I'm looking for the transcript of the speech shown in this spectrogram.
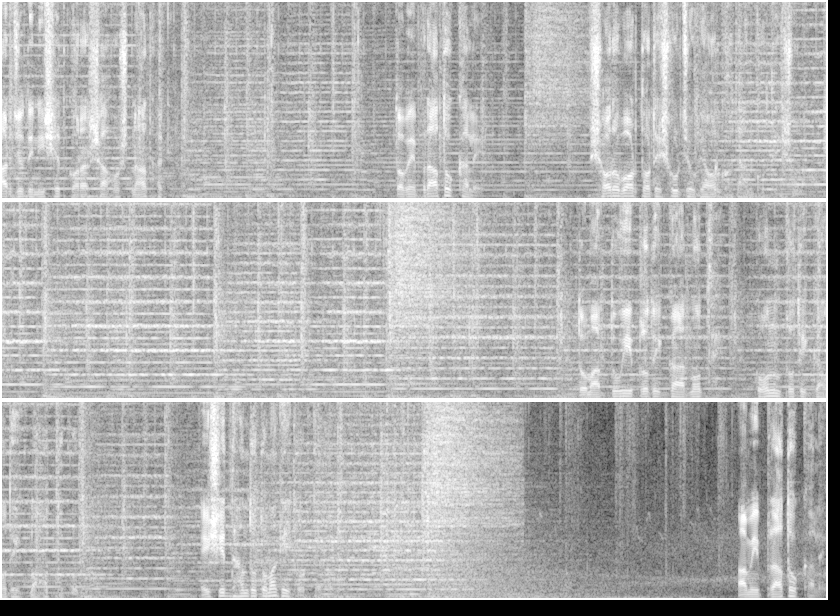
আর যদি নিষেধ করার সাহস না থাকে, তবে প্রাতকালে সরোবর তটে সূর্যকে অর্ঘ্য দান করতে শোনো তোমার দুই প্রতিজ্ঞার মধ্যে কোন প্রতিজ্ঞা অধিক মহত্বপূর্ণ? এই সিদ্ধান্ত তোমাকেই করতে হবে। আমি প্রাতকালে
